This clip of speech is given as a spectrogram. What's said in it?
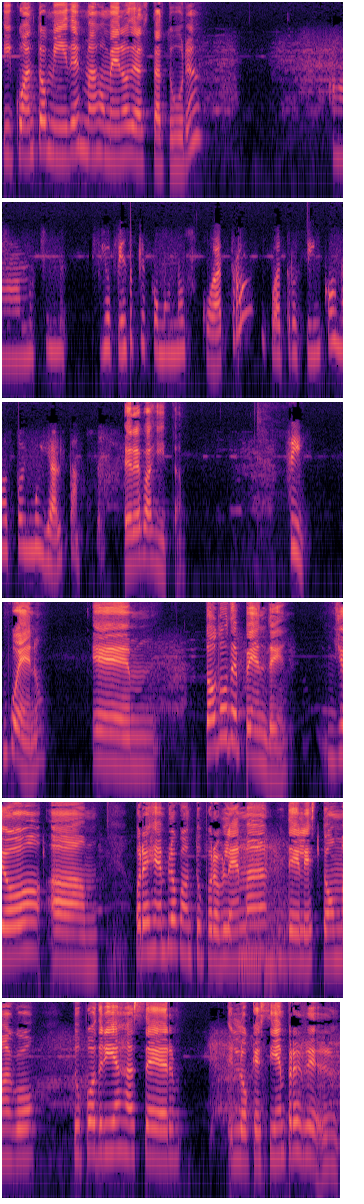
¿Y cuánto mides más o menos de estatura? Ah, yo pienso que como unos cuatro, cuatro, cinco, no estoy muy alta. ¿Eres bajita? Sí. Bueno, em, todo depende. Yo, por ejemplo, con tu problema del estómago, tú podrías hacer lo que siempre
